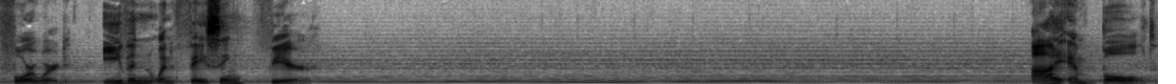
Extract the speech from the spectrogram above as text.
forward even when facing fear. I am bold.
